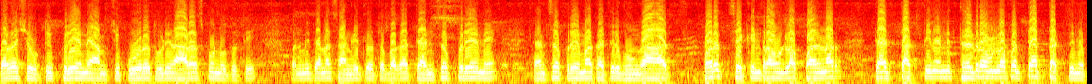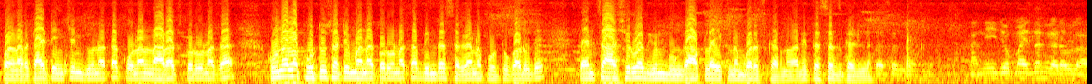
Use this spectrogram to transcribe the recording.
बघा शेवटी प्रेम आहे. आमची पोरं थोडी नाराज पण होत होती. पण मी त्यांना सांगितलं होतं बघा त्यांचं प्रेम आहे. त्यांचं प्रेमाखातीर भुंगा हात परत सेकंड राऊंडला पळणार. त्याच ताकदीने आणि थर्ड राऊंडला पण त्याच ताकदीने पळणार. काय टेन्शन घेऊ नका कोणाला नाराज करू नका कोणाला फोटोसाठी मना करू नका. बिंदा सगळ्यांना फोटो काढू दे. त्यांचा आशीर्वाद घेऊन भुंगा आपला एक नंबरच करणार आणि तसंच घडलं. तसंच घडलं. आणि जो मैदान घडवला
